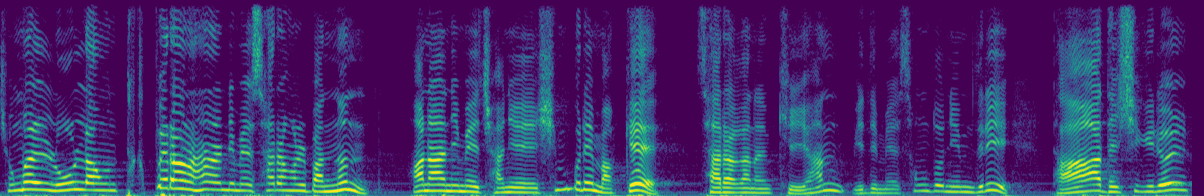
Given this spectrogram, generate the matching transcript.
정말 놀라운 특별한 하나님의 사랑을 받는 하나님의 자녀의 신분에 맞게 살아가는 귀한 믿음의 성도님들이 다 되시기를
